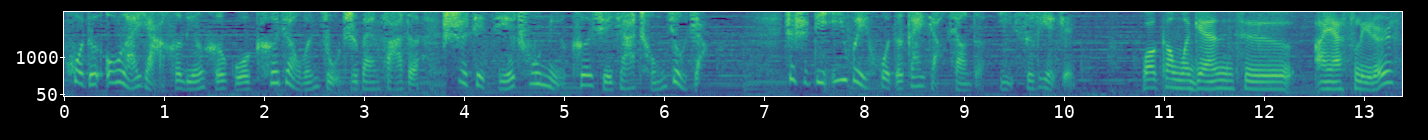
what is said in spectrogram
获得欧莱雅和联合国科教文组织颁发的世界杰出女科学家成就奖，这是第一位获得该奖项的以色列人。Welcome again to I Ask Leaders.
